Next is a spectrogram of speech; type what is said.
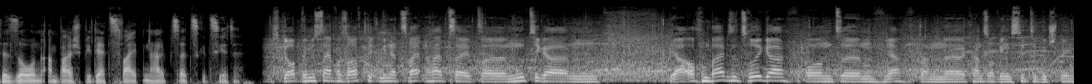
The Zone am Beispiel der zweiten Halbzeit skizzierte. Ich glaube, wir müssen einfach so auftreten wie in der zweiten Halbzeit, äh, mutiger, ähm ja, auch im Ballbesitz ruhiger und ähm, ja, dann äh, kannst du auch gegen City gut spielen.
